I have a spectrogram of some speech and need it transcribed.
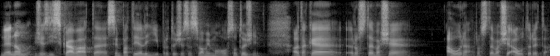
nejenom, že získáváte sympatie lidí, protože se s vámi mohou stotožnit, ale také roste vaše aura, roste vaše autorita.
